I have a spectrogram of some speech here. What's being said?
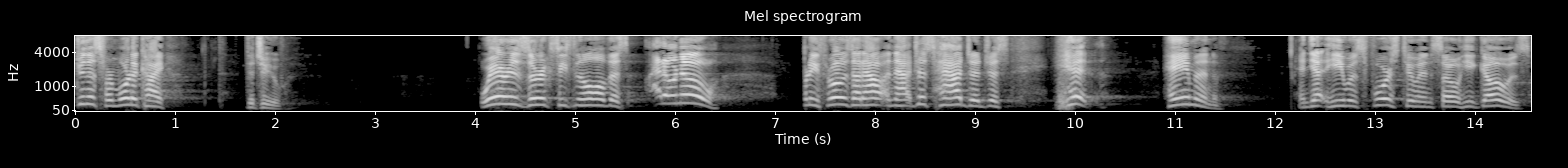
do this for Mordecai, the Jew. Where is Xerxes in all of this? I don't know. But he throws that out, and that just had to just hit Haman. And yet he was forced to, and so he goes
